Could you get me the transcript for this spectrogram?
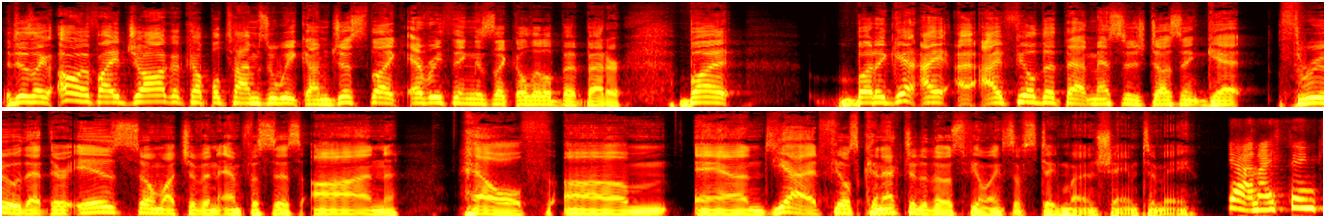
it's just like oh, if I jog a couple times a week, I'm just like everything is like a little bit better. But but again, I I feel that that message doesn't get through. That there is so much of an emphasis on health, um, and yeah, it feels connected to those feelings of stigma and shame to me. Yeah, and I think,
